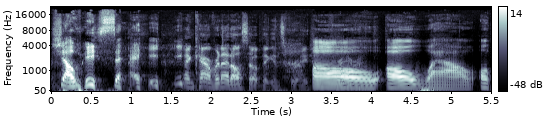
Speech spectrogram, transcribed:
shall we say? And Carol Burnett also a big inspiration. Oh, oh, wow. Oh,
